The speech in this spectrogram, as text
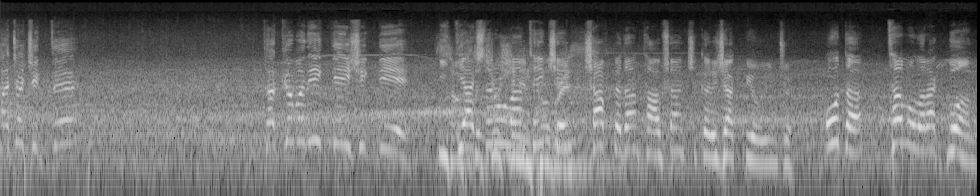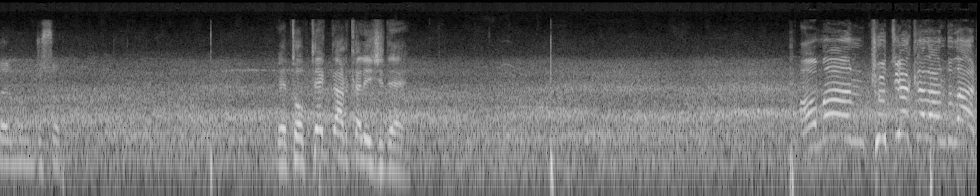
Taça çıktı. Takımın ilk değişikliği. İhtiyaçları olan tek şey şapkadan tavşan çıkaracak bir oyuncu. O da tam olarak bu anların oyuncusu. Ve top tekrar kalecide. Aman kötü yakalandılar.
